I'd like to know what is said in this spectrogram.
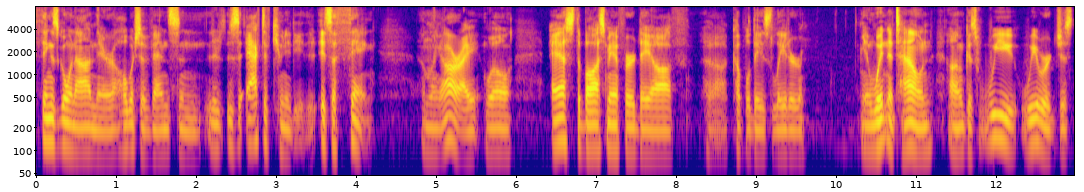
things going on there, a whole bunch of events, and there's, there's active community. It's a thing. I'm like, all right, well, asked the boss man for a day off uh, a couple days later and went into town because um, we we were just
